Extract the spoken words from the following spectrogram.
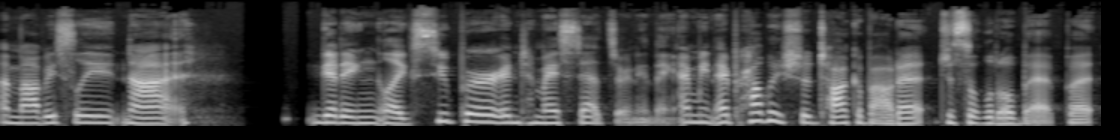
i'm obviously not getting like super into my stats or anything. I mean, I probably should talk about it just a little bit, but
